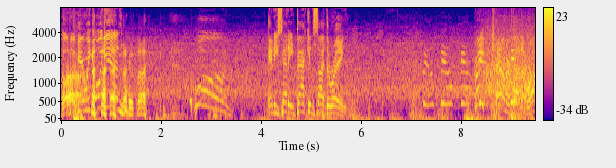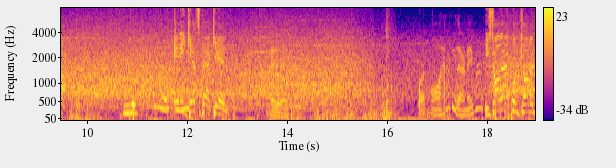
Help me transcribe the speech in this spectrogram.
Oh, here we go again. That's what I thought. And he's heading back inside the ring. Great counter by The Rock. And he gets back in. Hi there. Oh, howdy there, neighbor. He saw that one coming.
